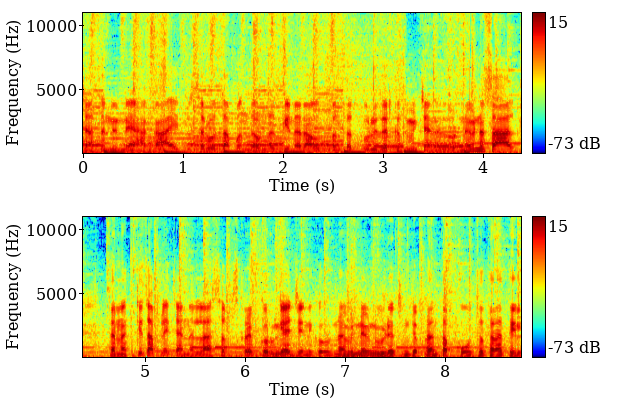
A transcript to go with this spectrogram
शासन निर्णय हा काय? तो सर्वच आपण जाऊनच घेणार आहोत. पण तत्पूर्वी जर का तुम्ही चॅनलवर नवीन असाल तर नक्कीच आपल्या चॅनलला सबस्क्राईब करून घ्या जेणेकरून नवीन नवीन व्हिडिओ तुमच्यापर्यंत पोहोचत राहतील.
